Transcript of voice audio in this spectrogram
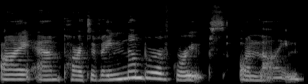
I am part of a number of groups online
